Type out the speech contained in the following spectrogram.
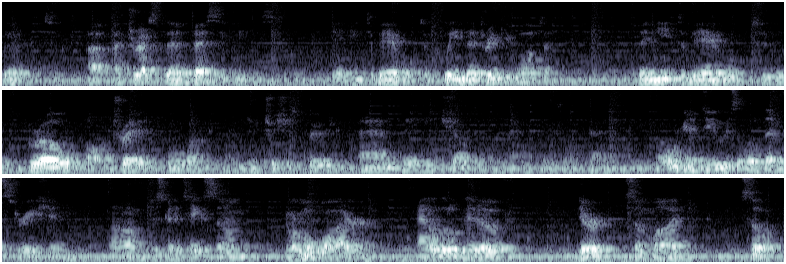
that uh, address their basic needs. They need to be able to clean their drinking water. They need to be able to grow or trade for nutritious food, and they need shelter and things like that. What we're going to do is a little demonstration. Um, just going to take some normal water, add a little bit of dirt, some mud. So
